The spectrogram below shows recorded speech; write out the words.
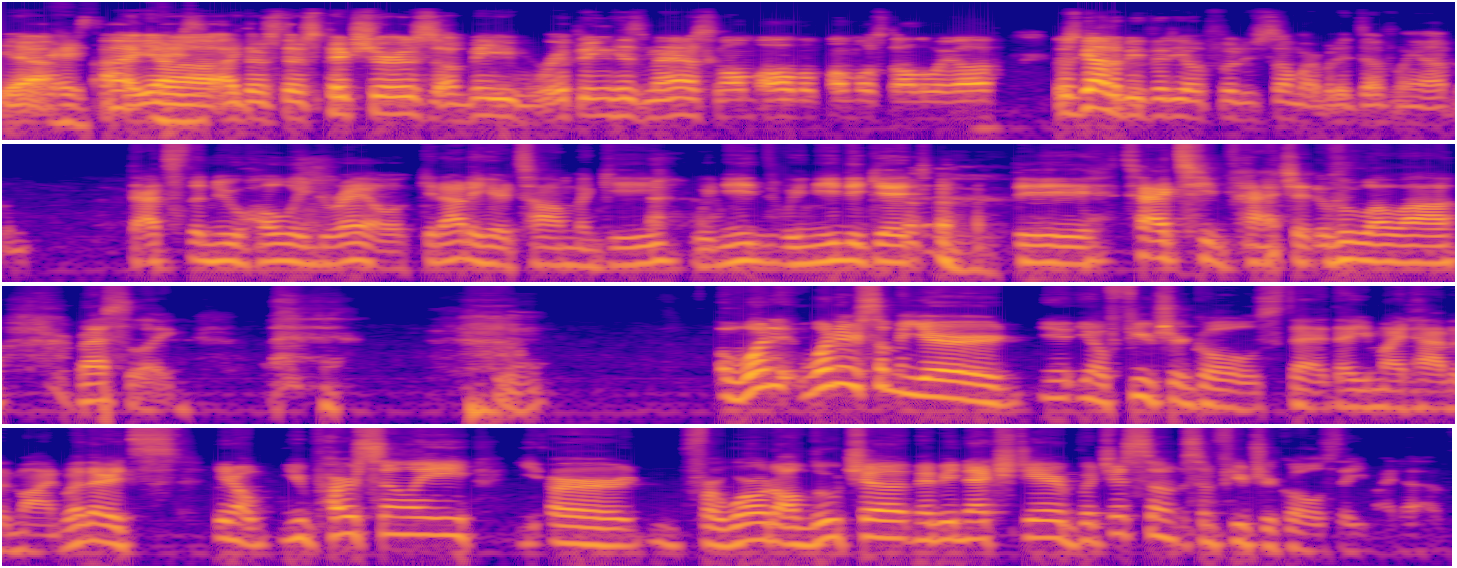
yeah, there's, uh, there's, there's, there's pictures of me ripping his mask all, all almost all the way off. There's got to be video footage somewhere, but it definitely happened that's the new holy grail. Get out of here, Tom McGee. We need we need to get the tag team match at Ooh La La Wrestling. yeah. What what are some of your you know future goals that that you might have in mind? Whether it's you know you personally or for WRLD on Lucha maybe next year, but just some some future goals that you might have.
